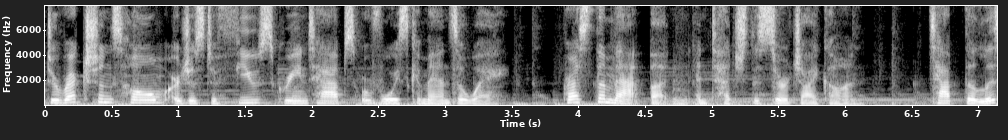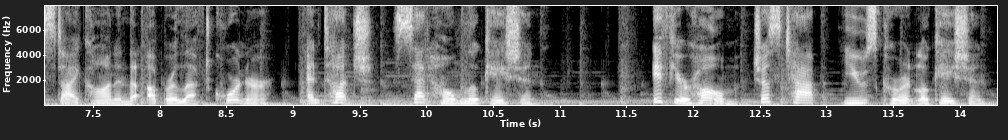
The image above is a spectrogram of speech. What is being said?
directions home are just a few screen taps or voice commands away. Press the Map button and touch the search icon. Tap the list icon in the upper left corner and touch Set Home Location. If you're home, just tap Use Current Location.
